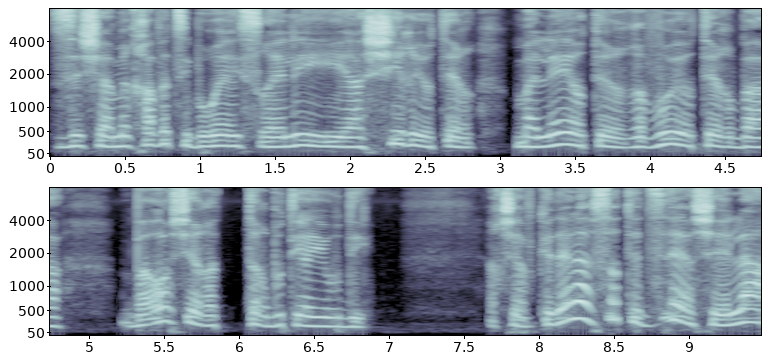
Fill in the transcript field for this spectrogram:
זה שהמרחב הציבורי הישראלי יהיה עשיר יותר, מלא יותר, רווי יותר ב- באושר התרבותי היהודי. עכשיו, כדי לעשות את זה, השאלה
